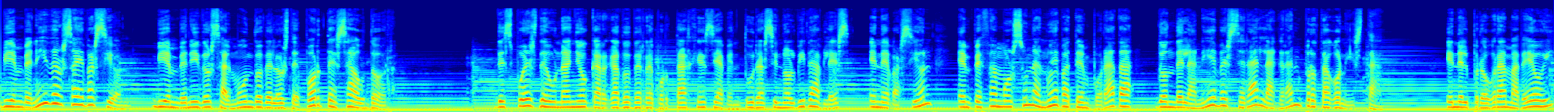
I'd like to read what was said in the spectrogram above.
Bienvenidos a Evasión, bienvenidos al mundo de los deportes outdoor. Después de un año cargado de reportajes y aventuras inolvidables, en Evasión empezamos una nueva temporada donde la nieve será la gran protagonista. En el programa de hoy,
